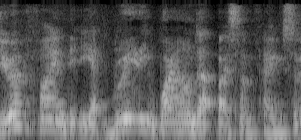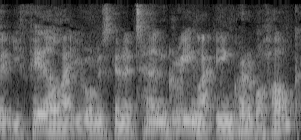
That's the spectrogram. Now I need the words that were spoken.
Do you ever find that you get really wound up by something so that you feel like you're almost going to turn green like the Incredible Hulk?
